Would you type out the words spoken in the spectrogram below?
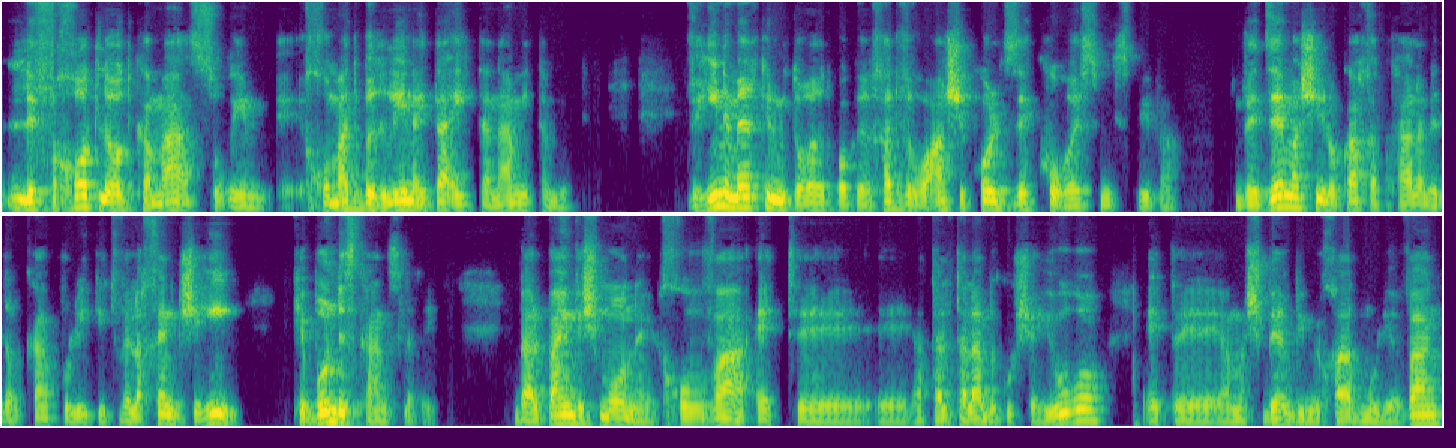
לפחות לעוד כמה עשורים. חומת ברלין הייתה איתנה מתמיד. והנה מרקל מתעוררת בוקר אחד ורואה שכל זה קורס מסביבה. ואת זה מה שהיא לוקחת הלאה לדרכה הפוליטית, ולכן כשהיא כבונדסקנצלרית ב-2008 חווה את uh, הטלטלה בגוש היורו, את uh, המשבר במיוחד מול יוון,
